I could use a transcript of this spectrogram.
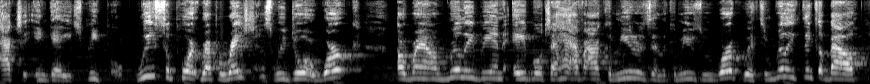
actually engage people. We support reparations. We do work around really being able to have our communities and the communities we work with to really think about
